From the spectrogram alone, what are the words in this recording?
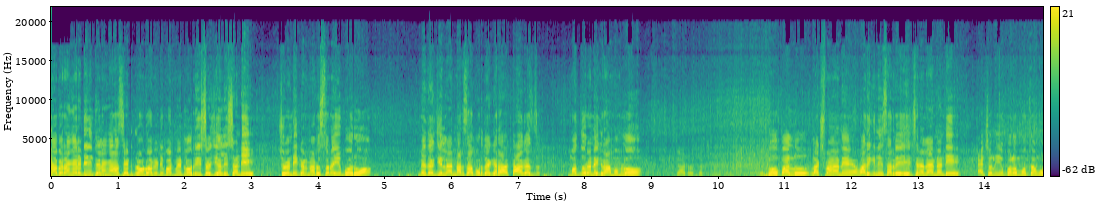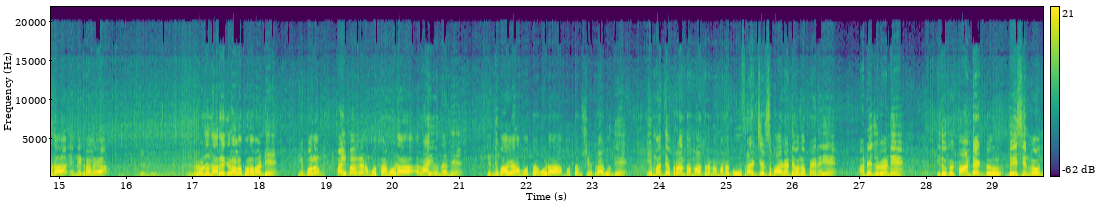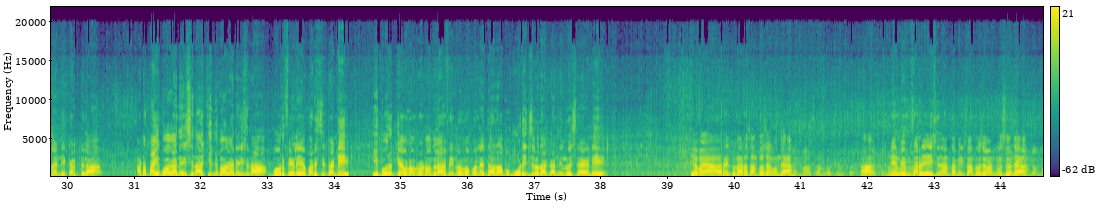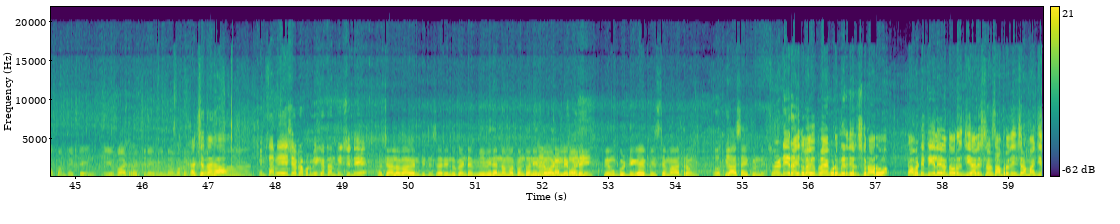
నా పేరు రంగారెడ్డిని తెలంగాణ స్టేట్ గ్రౌండ్ వాటర్ డిపార్ట్మెంట్లో రీసెర్చ్ చేయాలిస్ట్ అండి. చూడండి ఇక్కడ నడుస్తున్న ఈ బోరు మెదక్ జిల్లా నర్సాపూర్ దగ్గర కాగజ్ మద్దూర్ అనే గ్రామంలో గోపాల్ లక్ష్మణ్ అనే వారికి నేను సర్వే చేసిన ల్యాండ్ అండి. యాక్చువల్గా ఈ పొలం మొత్తం కూడా ఎన్ని ఎకరాలుగా రెండున్నర ఎకరాల పొలం అండి. ఈ పొలం పై భాగాన మొత్తం కూడా రాయి ఉందండి. కింది భాగాన మొత్తం కూడా మొత్తం షీట్ రాక్ ఉంది. ఈ మధ్య ప్రాంతం మాత్రమే మనకు ఫ్రాక్చర్స్ బాగా డెవలప్ అయినాయి. అంటే చూడండి ఇది ఒక కాంటాక్ట్ బేసిన్లో ఉందండి కరెక్ట్గా అటు పై భాగాన్ని వేసినా కింది భాగాన్ని వేసినా బోర్ ఫెయిల్ అయ్యే పరిస్థితి అండి. ఈ బోరు కేవలం రెండు వందల యాభై ఫీట్ల లోపలనే దాదాపు మూడు ఇంచుల దాకా నీళ్ళు వచ్చినాయండి. ఏమయ్యా రైతులారా సంతోషంగా ఉందా మా సంతోషం సార్. ఆ? నేను మేము సర్వే చేసినంత మీకు సంతోషం అనిపిస్తుందా? నమ్మకం పెట్టి ఈ వాటర్ వచ్చినాయి మీ నమ్మకం ఖచ్చితంగా. మేము సర్వే చేసేటప్పుడు మీకు ఎట్లా అనిపించింది? చాలా బాగా అనిపించింది సార్. ఎందుకంటే మీ మీద నమ్మకంతో ఇంత వాటర్ లేకపోతే మేము గుడ్డిగా ఇప్పిస్తే మాత్రం క్లాస్ అవుతుండే చూడండి రైతుల అభిప్రాయం కూడా మీరు తెలుసుకున్నారు. కాబట్టి వీలైనంత వరకు జియాలిస్ట్లను సంప్రదించడం మంచిది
